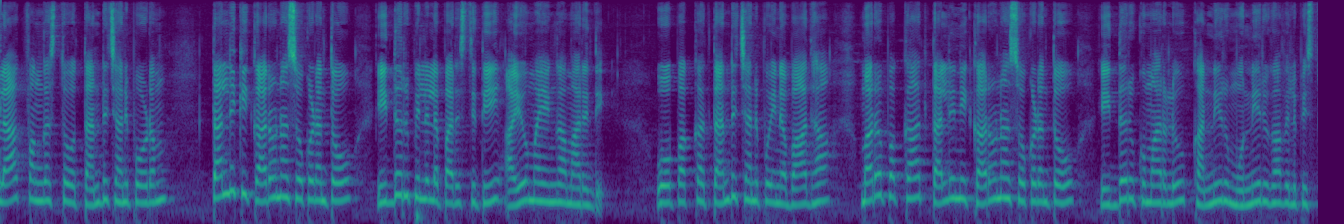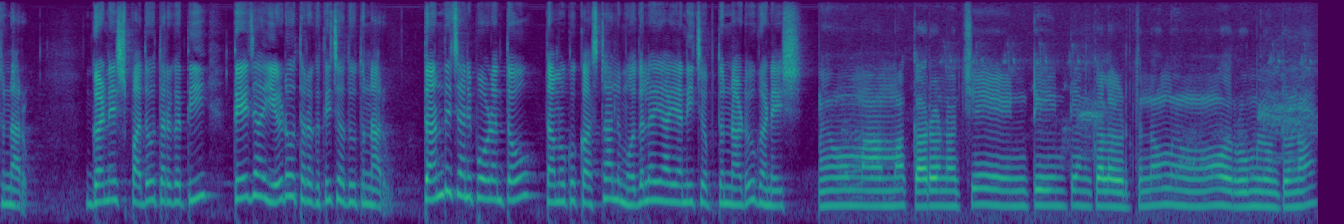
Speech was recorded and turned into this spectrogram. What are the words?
బ్లాక్ ఫంగస్తో తండ్రి చనిపోవడం తల్లికి కరోనా సోకడంతో ఇద్దరు పిల్లల పరిస్థితి అయోమయంగా మారింది. ఓ పక్క తండ్రి చనిపోయిన బాధ మరోపక్క తల్లిని కరోనా సోకడంతో ఇద్దరు కుమారులు కన్నీరు మున్నీరుగా విలిపిస్తున్నారు. గణేష్ పదో తరగతి తేజ ఏడో తరగతి చదువుతున్నారు. తండ్రి చనిపోవడంతో తమకు కష్టాలు మొదలయ్యాయని చెప్తున్నాడు గణేష్. మేము మా అమ్మ కరోనా వచ్చి ఇంటి ఇంటి వెనకాల పెడుతున్నాం. మేము రూమ్లో ఉంటున్నాం.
